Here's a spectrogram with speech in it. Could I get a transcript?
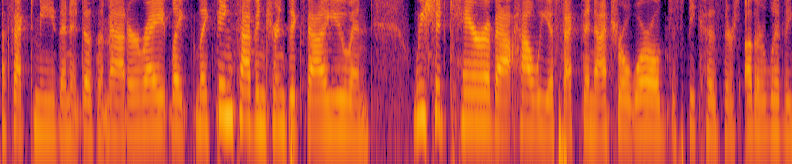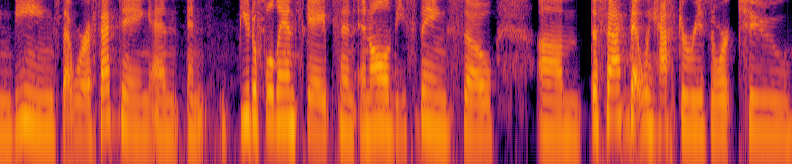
affect me then it doesn't matter right like like things have intrinsic value and we should care about how we affect the natural world just because there's other living beings that we're affecting and and beautiful landscapes and and all of these things so um, the fact that we have to resort to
